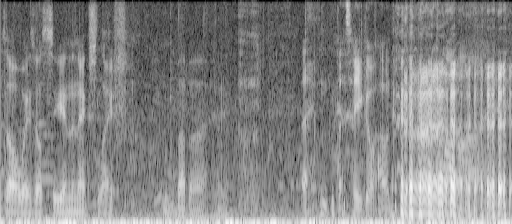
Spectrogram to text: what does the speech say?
As always, I'll see you in the next life. Bye bye. That's how you go out. Bye-bye.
